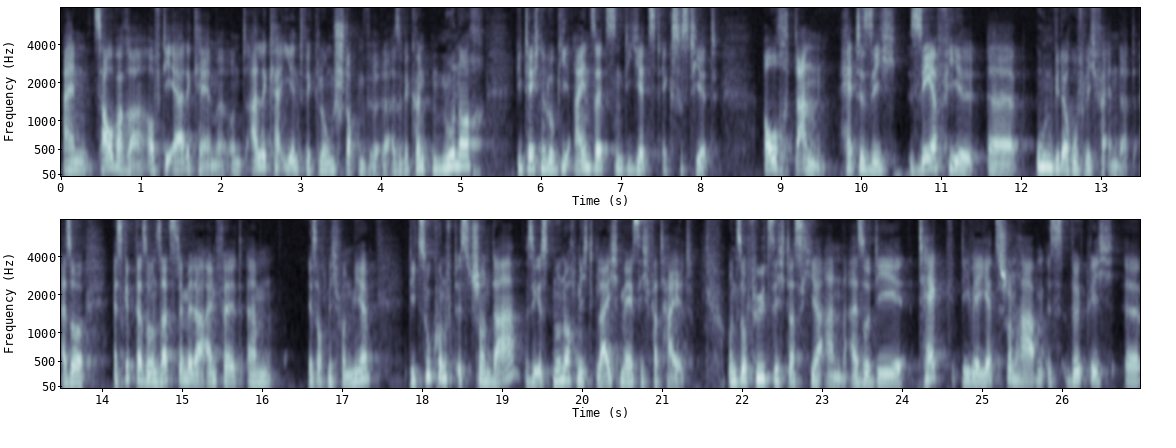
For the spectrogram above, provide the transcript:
ein Zauberer auf die Erde käme und alle KI-Entwicklungen stoppen würde. Also wir könnten nur noch die Technologie einsetzen, die jetzt existiert. Auch dann hätte sich sehr viel äh, unwiderruflich verändert. Also es gibt da so einen Satz, der mir da einfällt, ähm, ist auch nicht von mir. Die Zukunft ist schon da, sie ist nur noch nicht gleichmäßig verteilt. Und so fühlt sich das hier an. Also die Tech, die wir jetzt schon haben, ist wirklich äh,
